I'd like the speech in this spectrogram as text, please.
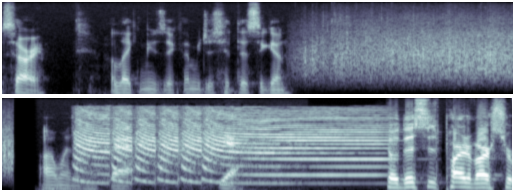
Sorry, I like music. Let me just hit this again. I went. Yeah. So this is part of our Sir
